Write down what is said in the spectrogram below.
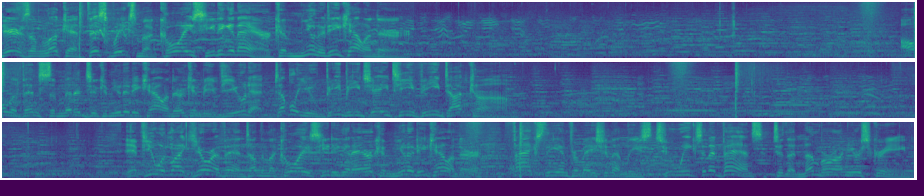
Here's a look at this week's McCoy's Heating and Air Community Calendar. All events submitted to Community Calendar can be viewed at WBBJTV.com. If you would like your event on the McCoy's Heating and Air Community Calendar, fax the information at least two weeks in advance to the number on your screen.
